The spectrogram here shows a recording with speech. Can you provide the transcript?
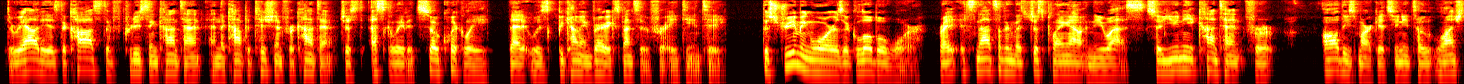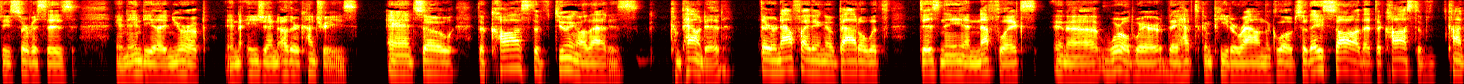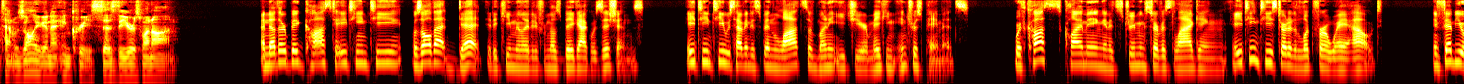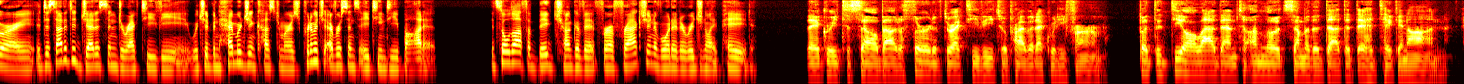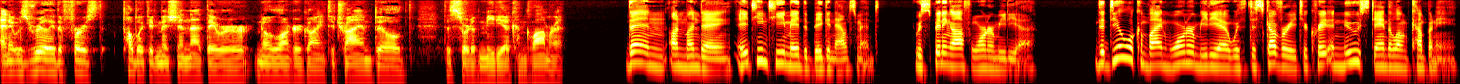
The reality is the cost of producing content and the competition for content just escalated so quickly that it was becoming very expensive for AT&T. The streaming war is a global war, right? It's not something that's just playing out in the US. So you need content for all these markets. You need to launch these services in India, in Europe, in Asia, and other countries. And so the cost of doing all that is compounded. They're now fighting a battle with Disney and Netflix in a world where they have to compete around the globe. So they saw that the cost of content was only going to increase as the years went on. Another big cost to AT&T was all that debt it accumulated from those big acquisitions. AT&T was having to spend lots of money each year making interest payments. With costs climbing and its streaming service lagging, AT&T started to look for a way out. In February, it decided to jettison DirecTV, which had been hemorrhaging customers pretty much ever since AT&T bought it. It sold off a big chunk of it for a fraction of what it originally paid. They agreed to sell about a third of DirecTV to a private equity firm, but the deal allowed them to unload some of the debt that they had taken on. And it was really the first public admission that they were no longer going to try and build this sort of media conglomerate. Then, on Monday, AT&T made the big announcement. It was spinning off Warner Media. The deal will combine Warner Media with Discovery to create a new standalone company.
